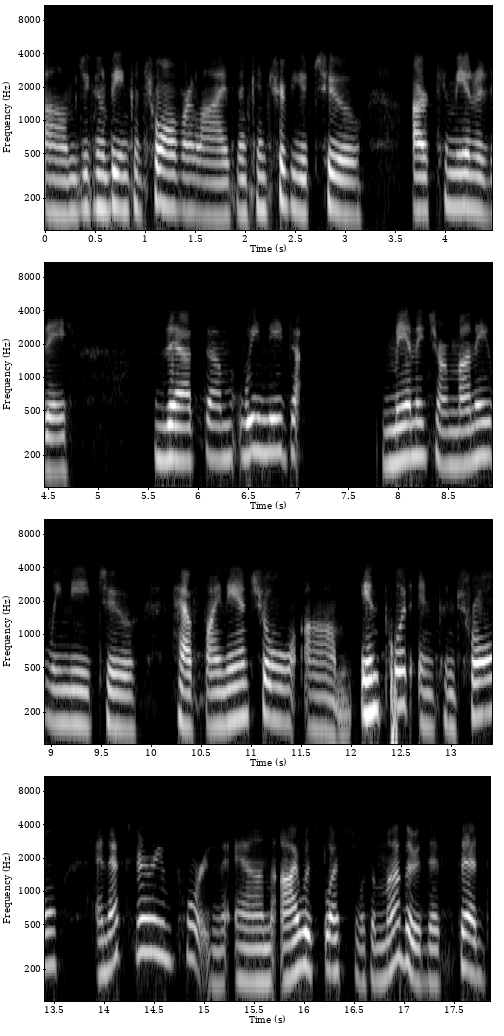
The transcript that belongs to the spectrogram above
um, you're going to be in control of our lives and contribute to our community, that um, we need to manage our money. We need to have financial um, input and control, and that's very important. And I was blessed with a mother that said,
